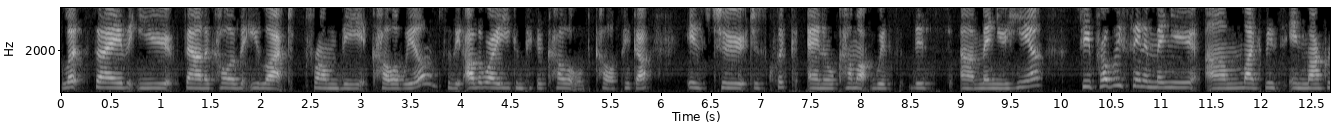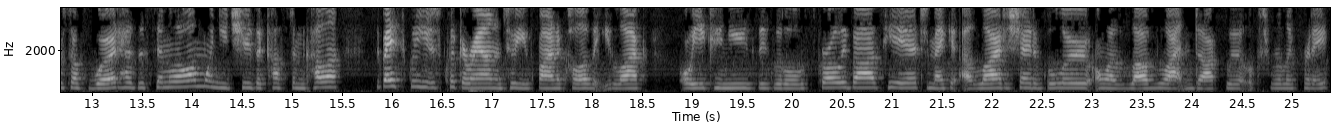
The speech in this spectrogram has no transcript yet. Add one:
let's say that you found a color that you liked from the color wheel. So the other way you can pick a color or the color picker is to just click and it'll come up with this uh, menu here so you've probably seen a menu um, like this in Microsoft Word has a similar one when you choose a custom color. So basically you just click around until you find a color that you like or you can use these little scrolly bars here to make it a lighter shade of blue. Oh, I love light and dark blue. It looks really pretty.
